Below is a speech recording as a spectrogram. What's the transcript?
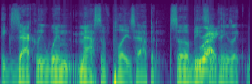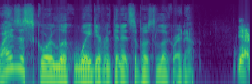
exactly when massive plays happen. So it'll be Right. something like, why does the score look way different than it's supposed to look right now? yeah,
